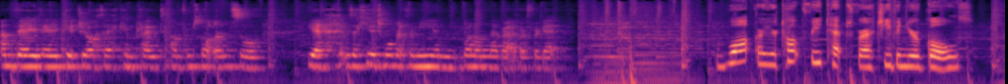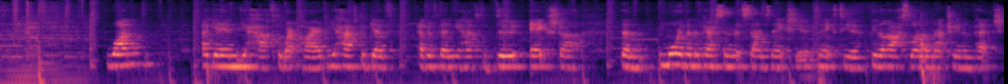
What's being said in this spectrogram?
I'm very very patriotic and proud to come from Scotland so yeah it was a huge moment for me and one I'll never ever forget. What are your top three tips for achieving your goals? One, again, you have to work hard. You have to give everything. You have to do extra than more than the person that stands next to you. Next to you, be the last one on that training pitch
